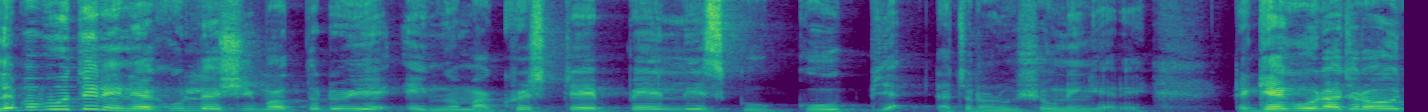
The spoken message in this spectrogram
လီဗာပူးတင်နေတဲ့အခုလက်ရှိမှာသူတို့ရဲ့အိမ်ကမှာ Crystal Palace ကိုဂိုးပြတ်ဒါကျွန်တော်တို့ရှုံးနေခဲ့တယ်တကယ်ကိုဒါကျွန်တော်တို့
